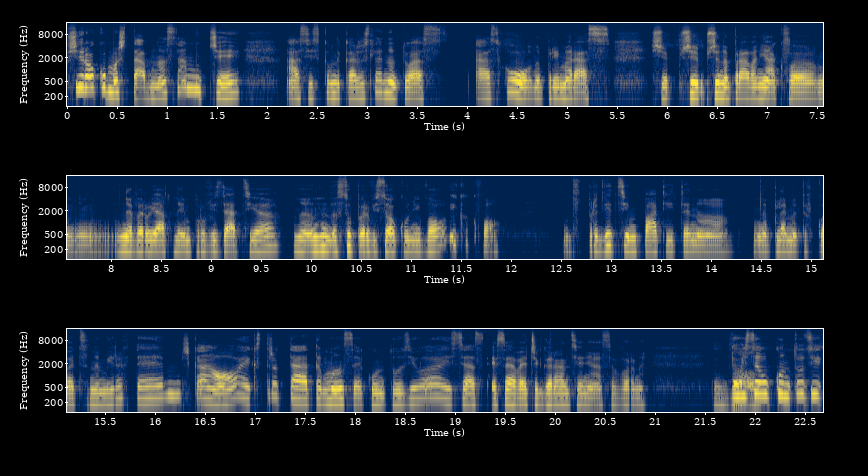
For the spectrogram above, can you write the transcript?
широко мащабна, само че аз искам да кажа следното. Аз аз хубаво, например, аз ще, ще, ще направя някаква невероятна импровизация на, на супер високо ниво и какво? в предвид симпатиите на, на племето, в което се намирах, те ще кажа, о, екстра, тая тъмън се е контузила и сега, е, сега вече гаранция няма да се върне. Да. Мисъл, контузии,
